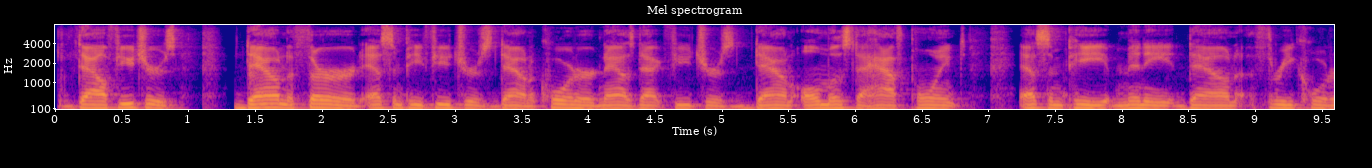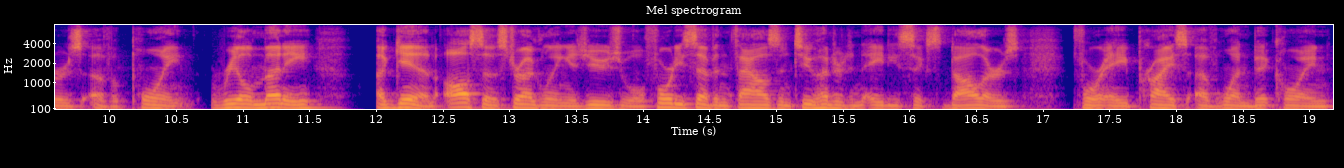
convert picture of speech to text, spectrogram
Dow futures down a third, S&P futures down a quarter, Nasdaq futures down almost a half point, S&P mini down 3 quarters of a point. Real money again also struggling as usual, $47,286 for a price of 1 Bitcoin.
